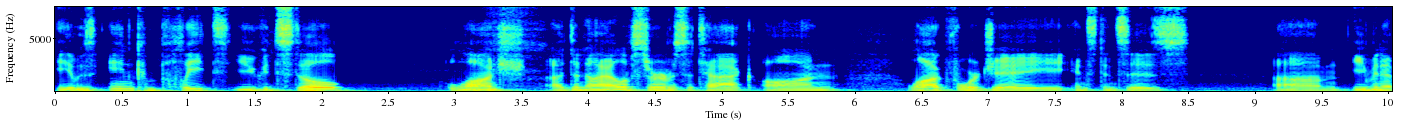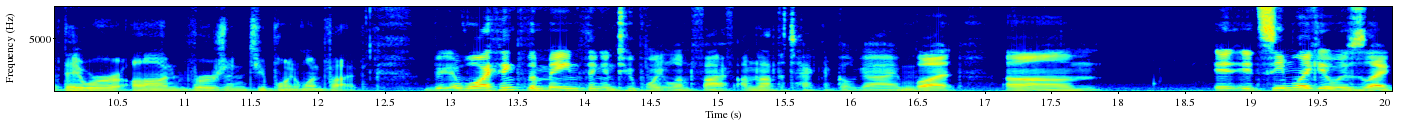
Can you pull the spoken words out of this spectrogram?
it was incomplete. You could still launch a denial of service attack on Log4j instances, um, even if they were on version 2.15. Well, I think the main thing in 2.15, I'm not the technical guy, Mm. but um, it, it seemed like it was like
